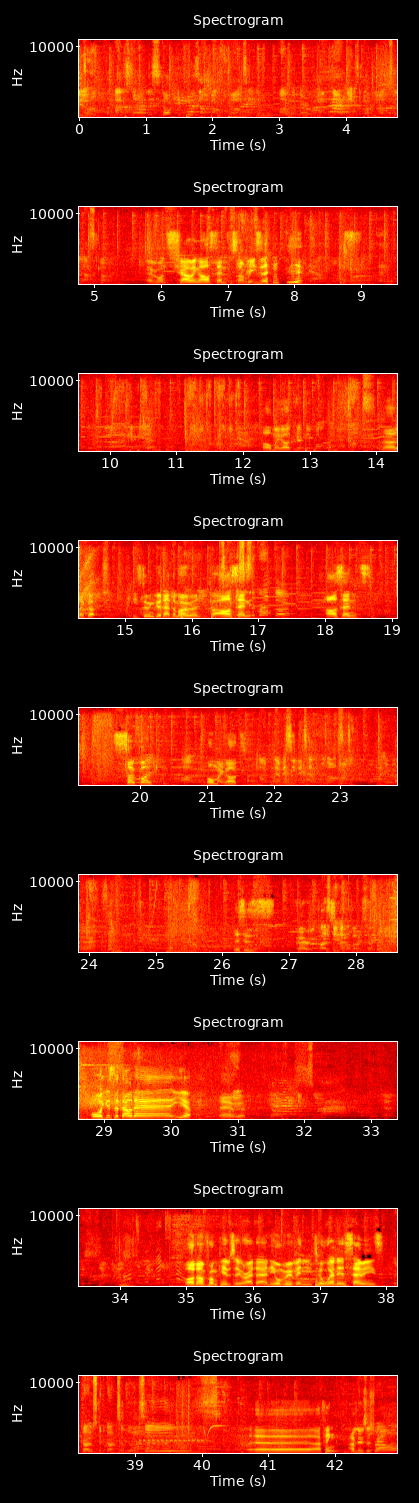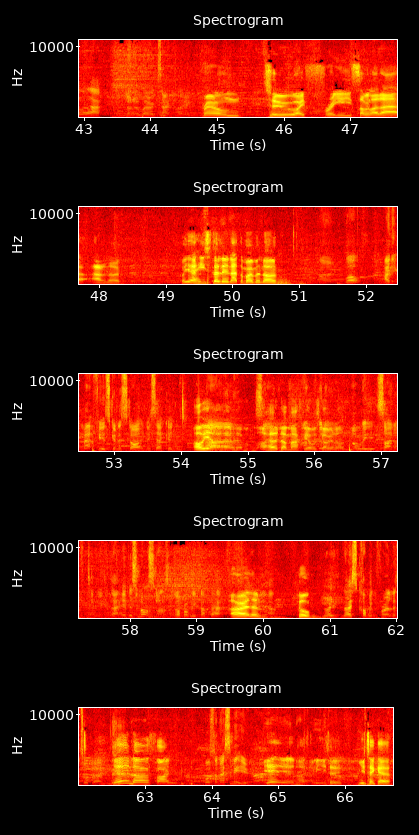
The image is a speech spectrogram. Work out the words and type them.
Everyone's shouting Arsene for some reason. Could be it. oh my God. Could be one. No, look up. He's doing good at the moment, but Arsene, This is the grab though. Arsene's so close. Oh my God, I've never seen this happen with Arsene before, but here we go. this is very close now. Oh, he gets it down there. Yep, there we go. Well done from Kibzu right there, and he'll move into winners semis. The go's gonna go into losers. Uh, I think I've losers round. Uh, don't know where exactly. round two, I three, something like that. I don't know. But yeah, he's still in at the moment though. Well, I think Mafia's gonna start in a second. Oh yeah, I Um, heard, I heard that Mafia was going on. Probably sign off and look at that. If it's not starting, I'll probably come back. All right then, cool. Nice, nice coming for a little bit. Yeah, no, fine. Also, nice to meet you. Yeah, yeah, nice to meet you too. You take care.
